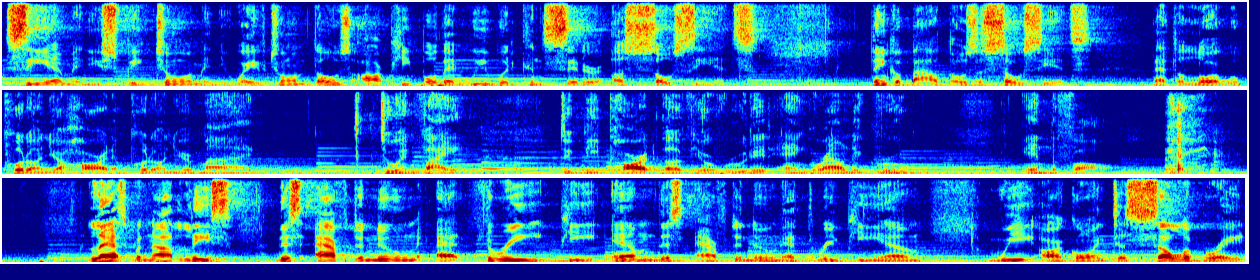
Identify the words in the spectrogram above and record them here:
see him and you speak to him and you wave to him. Those are people that we would consider associates. Think about those associates that the Lord will put on your heart and put on your mind to invite to be part of your rooted and grounded group in the fall. Last but not least, this afternoon at 3 p.m., this afternoon at 3 p.m., we are going to celebrate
